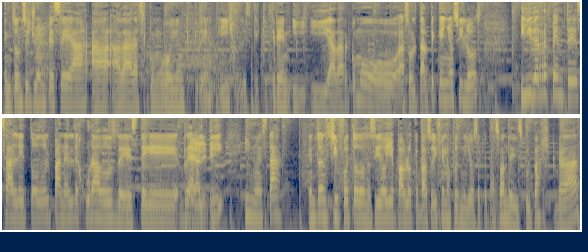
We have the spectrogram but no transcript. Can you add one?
Entonces yo empecé a, a- a dar así como, oigan, ¿qué creen? Híjoles, ¿qué, qué creen? Y, y a dar como, a soltar pequeños hilos. Y de repente sale todo el panel de jurados de este reality, Reality. y no está. Entonces sí fue todos así, oye Pablo, ¿qué pasó? Y dije, no, pues ni yo sé qué pasó, han de disculpar, ¿verdad?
